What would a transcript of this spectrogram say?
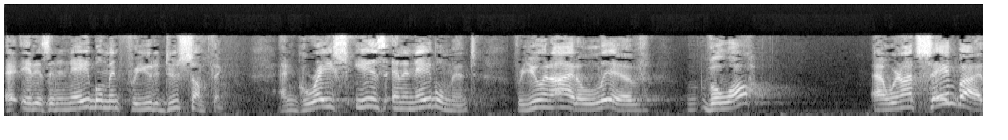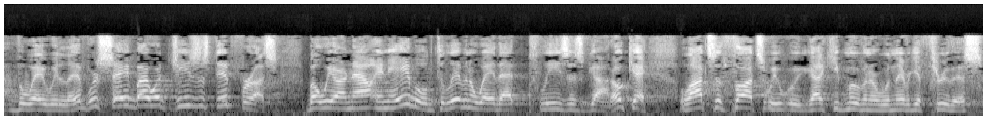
It is an enablement for you to do something. And grace is an enablement for you and I to live the law. And we're not saved by the way we live. We're saved by what Jesus did for us. But we are now enabled to live in a way that pleases God. Okay, lots of thoughts. We, we got to keep moving or we'll never get through this.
